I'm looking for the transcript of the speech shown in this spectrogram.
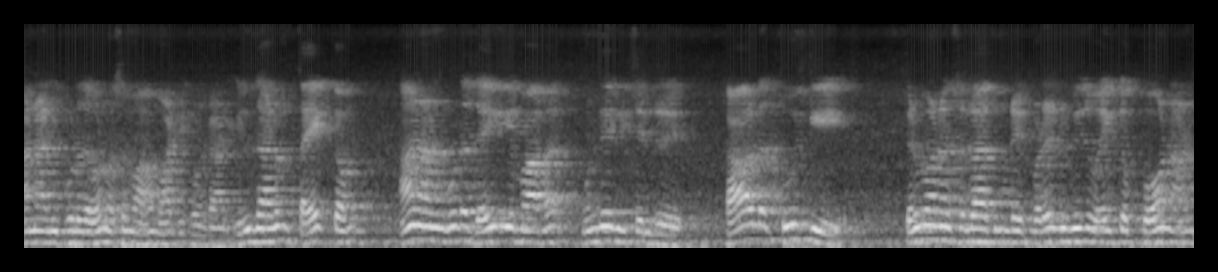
ஆனால் இப்பொழுது அவன் வசமாக மாட்டிக்கொண்டான் இருந்தாலும் தயக்கம் ஆனாலும் கூட தைரியமாக முன்னேறி சென்று காலை தூக்கி பெருமான செல்லாத்தினுடைய படகு மீது வைக்க போனான்.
